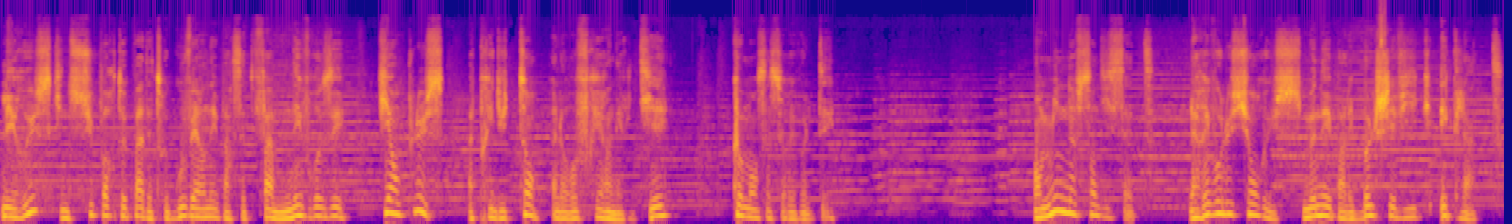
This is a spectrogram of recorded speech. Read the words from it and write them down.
Les Russes, qui ne supportent pas d'être gouvernés par cette femme névrosée, qui en plus a pris du temps à leur offrir un héritier, commencent à se révolter. En 1917, la révolution russe menée par les bolcheviks éclate.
